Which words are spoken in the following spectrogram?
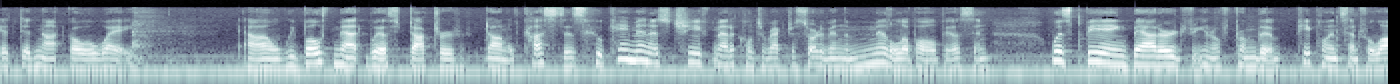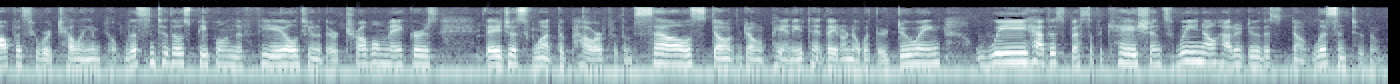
it did not go away. Uh, we both met with Dr. Donald Custis, who came in as chief medical director, sort of in the middle of all this, and was being battered, you know, from the people in central office who were telling him, "Don't listen to those people in the field. You know, they're troublemakers. They just want the power for themselves. Don't don't pay any attention. They don't know what they're doing. We have the specifications. We know how to do this. Don't listen to them."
